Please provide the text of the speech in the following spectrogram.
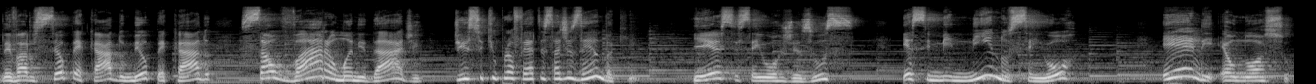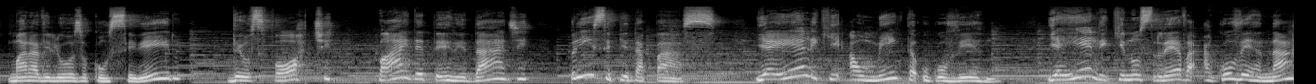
levar o seu pecado, o meu pecado, salvar a humanidade. Disse que o profeta está dizendo aqui. E esse Senhor Jesus, esse menino Senhor, ele é o nosso maravilhoso conselheiro, Deus forte, Pai da eternidade, príncipe da paz. E é ele que aumenta o governo. E é ele que nos leva a governar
